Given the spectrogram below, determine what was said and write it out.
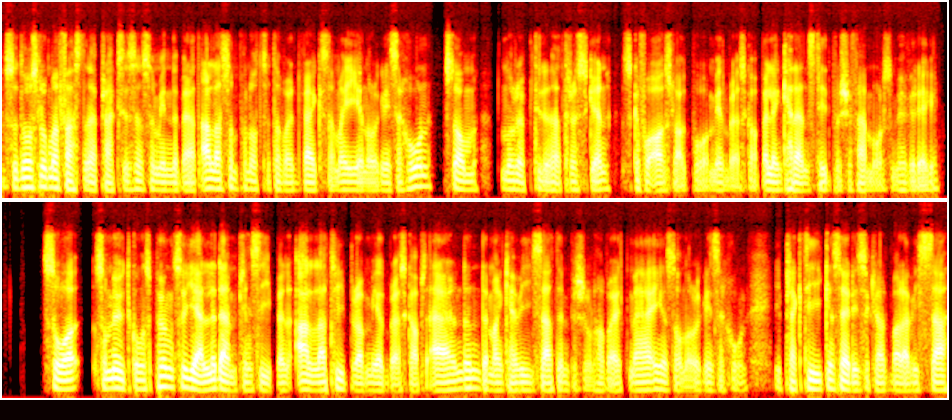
Så då slog man fast den här praxisen som innebär att alla som på något sätt har varit verksamma i en organisation som når upp till den här tröskeln ska få avslag på medborgarskap eller en karenstid på 25 år som huvudregel. Så som utgångspunkt så gäller den principen alla typer av medborgarskapsärenden där man kan visa att en person har varit med i en sån organisation. I praktiken så är det såklart bara vissa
